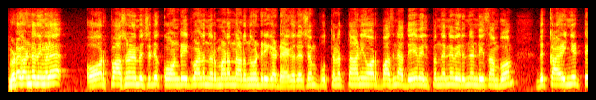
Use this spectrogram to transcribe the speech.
ഇവിടെ കണ്ട് നിങ്ങൾ ഓവർപാസിനനുസരിച്ചിട്ട് കോൺക്രീറ്റ് വാൾ നിർമ്മാണം നടന്നുകൊണ്ടിരിക്കട്ടെ. ഏകദേശം പുത്തനത്താണി ഓവർപാസിന്റെ അതേ വലിപ്പം തന്നെ വരുന്നുണ്ട് ഈ സംഭവം. ഇത് കഴിഞ്ഞിട്ട്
